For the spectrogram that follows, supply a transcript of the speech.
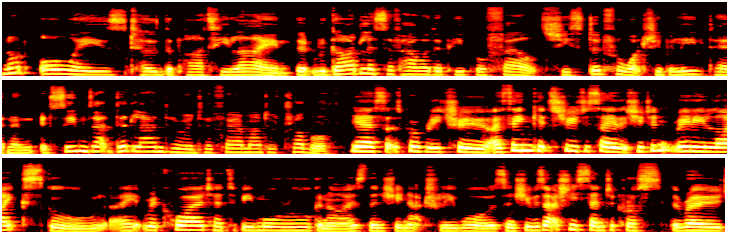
not always toed the party line, that regardless of how other people felt, she stood for what she believed in, and it seems that did land her into a fair amount of trouble. Yes, that's probably true. I think it's true to say that she didn't really like school. It required her to be more organised than she naturally was, and she was actually sent across the road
